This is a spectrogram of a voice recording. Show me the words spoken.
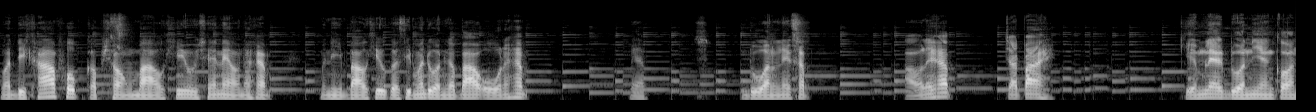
สวัสดีครับพบกับช่องบาวคิวชแนลนะครับวันนี้บาวคิวกับซิมาดวนกับบาวโอนะครับ แบบดวลเลยครับ เอาเลยครับ จัดไป เกมแรกดวลนี่ยังก่อน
